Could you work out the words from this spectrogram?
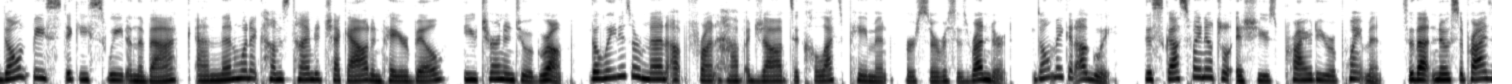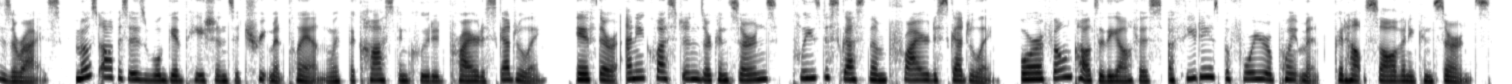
Don't be sticky sweet in the back, and then when it comes time to check out and pay your bill, you turn into a grump. The ladies or men up front have a job to collect payment for services rendered. Don't make it ugly. Discuss financial issues prior to your appointment so that no surprises arise. Most offices will give patients a treatment plan with the cost included prior to scheduling. If there are any questions or concerns, please discuss them prior to scheduling, or a phone call to the office a few days before your appointment could help solve any concerns.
